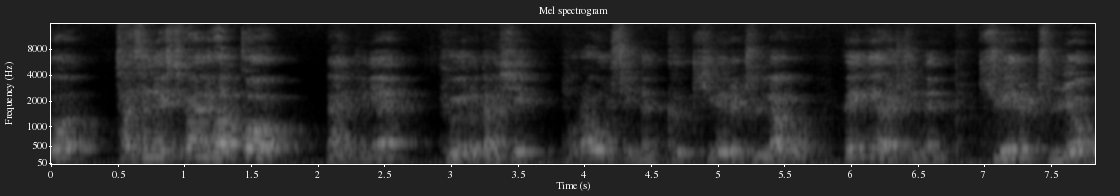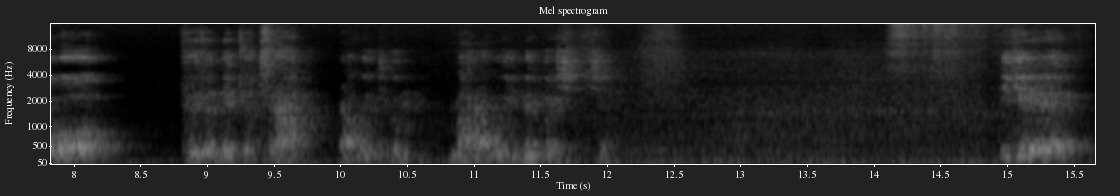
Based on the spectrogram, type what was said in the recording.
또 자신의 시간을 갖고 나중에 교회로 다시 돌아올 수 있는 그 기회를 주려고 회개할 수 있는 기회를 주려고 교회에서 내쫓으라 라고 지금 말하고 있는 것이죠. 이게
